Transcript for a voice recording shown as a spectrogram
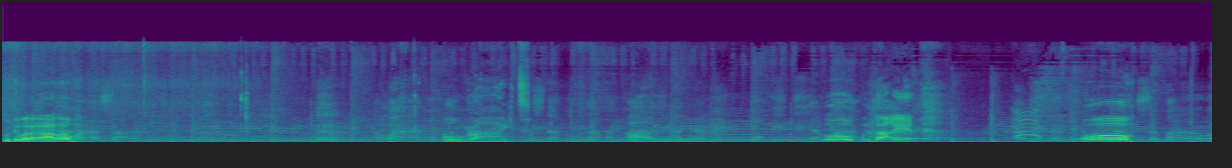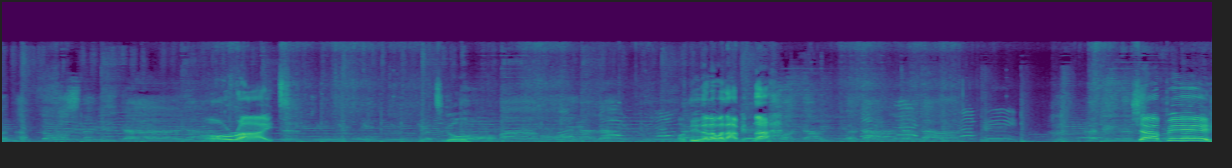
Buti walang araw. Alright. Ano? Oh, pundakit. Oh. Alright. Let's go. Tingnan na, malapit na. Shopee!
